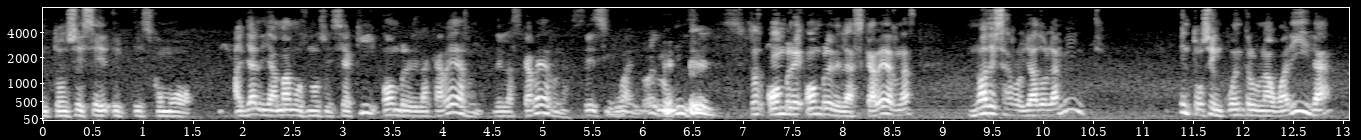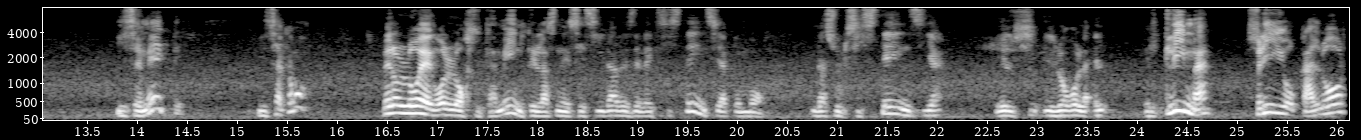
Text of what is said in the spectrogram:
Entonces eh, eh, es como, allá le llamamos, no sé si aquí, hombre de la caverna, de las cavernas, es igual, ¿no? Es lo mismo. Entonces, hombre, hombre de las cavernas no ha desarrollado la mente. Entonces encuentra una guarida y se mete y se acabó. Pero luego, lógicamente, las necesidades de la existencia, como la subsistencia, y luego el, el clima, frío, calor,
